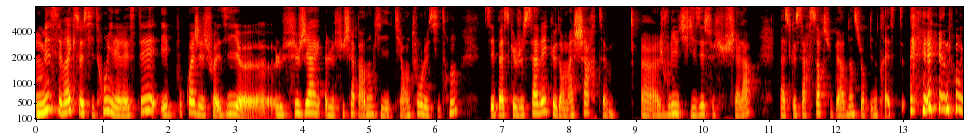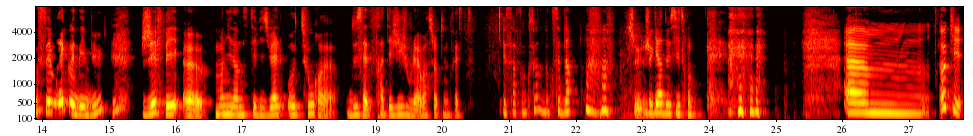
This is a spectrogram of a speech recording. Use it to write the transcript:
Mais c'est vrai que ce citron, il est resté. Et pourquoi j'ai choisi euh, le fuchsia, le fuchsia pardon, qui entoure le citron C'est parce que je savais que dans ma charte, euh, je voulais utiliser ce fuchsia-là parce que ça ressort super bien sur Pinterest. Donc c'est vrai qu'au début, j'ai fait euh, mon identité visuelle autour euh, de cette stratégie que je voulais avoir sur Pinterest. Et ça fonctionne, donc c'est bien. je, garde le citron. ok.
